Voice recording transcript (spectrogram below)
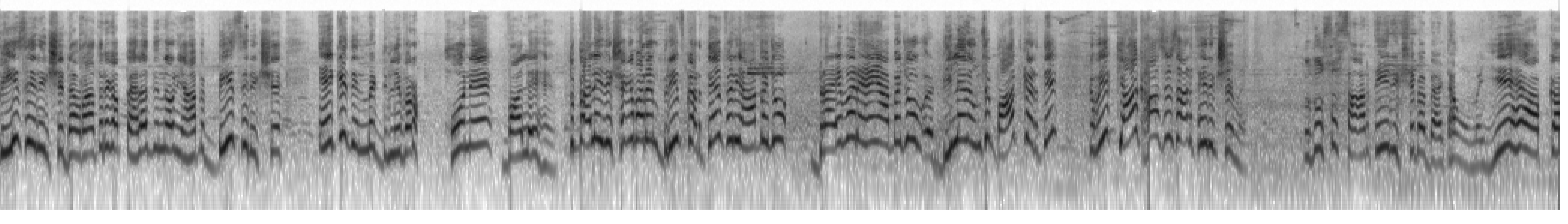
बीस ही रिक्शे, नवरात्रि का पहला दिन और यहाँ पे बीस ही रिक्शे एक ही दिन में डिलीवर होने वाले हैं। तो पहले रिक्शा के बारे में ब्रीफ करते हैं, फिर यहाँ पे जो ड्राइवर हैं, यहाँ पे जो डीलर है, उनसे बात करते हैं कि भैया क्या खास है सारथी रिक्शे में? तो दोस्तों सारथी रिक्शे पे बैठा हूँ मैं। ये है आपका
